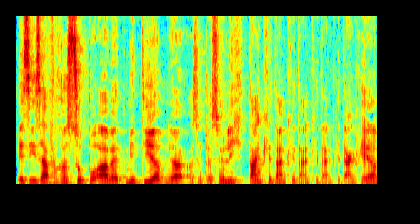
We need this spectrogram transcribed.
es ist einfach eine super Arbeit mit dir. Ja, also persönlich danke, danke, danke, danke, danke. Ja.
